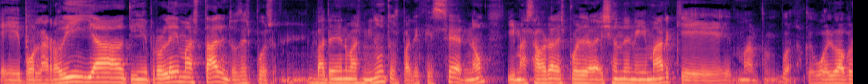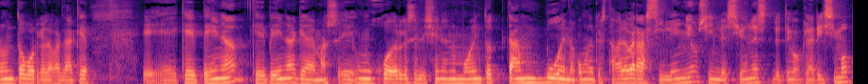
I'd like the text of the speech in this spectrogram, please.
eh, por la rodilla, tiene problemas, tal, entonces pues va a tener más minutos, parece ser, ¿no? Y más ahora después de la lesión de Neymar, que, bueno, que vuelva pronto, porque la verdad que eh, qué pena, qué pena que además eh, un jugador que se lesione en un momento tan bueno como el que estaba el brasileño, sin lesiones, yo tengo clarísimo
